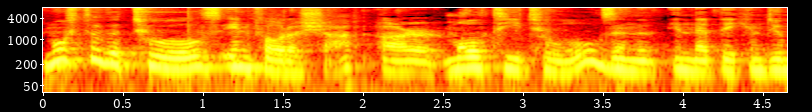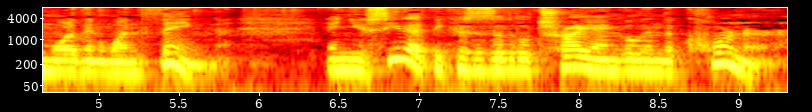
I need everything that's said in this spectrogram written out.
most of the tools in Photoshop are multi-tools in, in that they can do more than one thing. And you see that because there's a little triangle in the corner.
